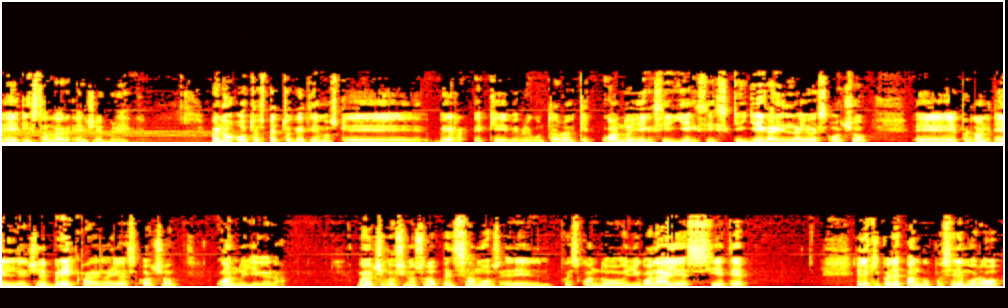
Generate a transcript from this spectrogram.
eh, instalar el jailbreak. Bueno, otro aspecto que tenemos que ver, eh, que me preguntaron, es que cuando llegue, si, es que llega el iOS 8, eh, perdón, el, jailbreak para el iOS 8, ¿cuándo llegará? Bueno chicos, si nosotros pensamos, pues cuando llegó la iOS 7, el equipo de Pangu pues se demoró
